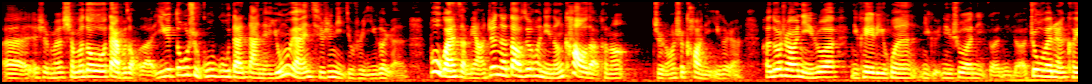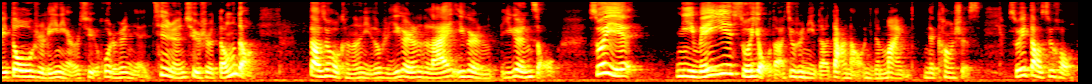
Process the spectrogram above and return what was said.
呃，什么什么都带不走的，一个都是孤孤单单的，永远其实你就是一个人。不管怎么样，真的到最后你能靠的可能只能是靠你一个人。很多时候你说你可以离婚，你你说那个那个周围人可以都是离你而去，或者是你的亲人去世等等，到最后可能你都是一个人来，一个人一个人走。所以你唯一所有的就是你的大脑，你的 mind，你的 conscious。所以到最后。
